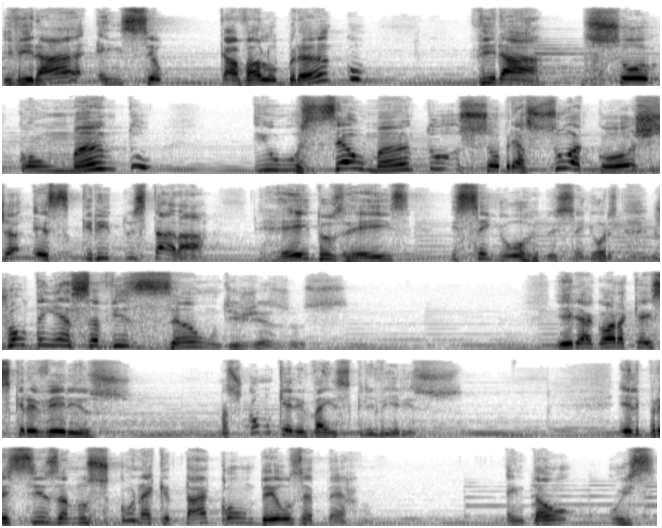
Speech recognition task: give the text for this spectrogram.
E virá em seu cavalo branco, virá com um manto, e o seu manto sobre a sua coxa escrito estará: Rei dos Reis e Senhor dos Senhores. João tem essa visão de Jesus. E ele agora quer escrever isso. Mas como que ele vai escrever isso? Ele precisa nos conectar com Deus eterno. Então, os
